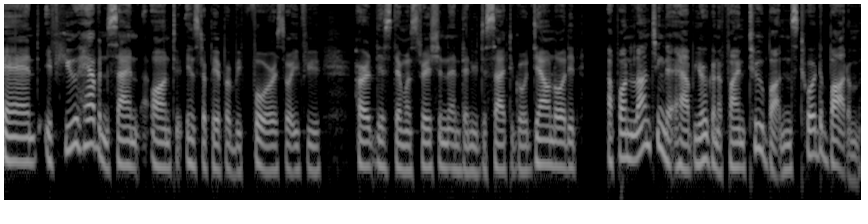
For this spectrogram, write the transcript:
And if you haven't signed on to Instapaper before, so if you heard this demonstration and then you decide to go download it, upon launching the app, you're going to find two buttons toward the bottom.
